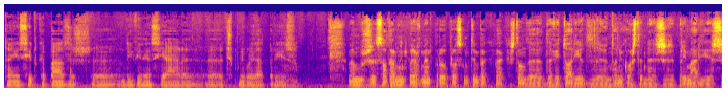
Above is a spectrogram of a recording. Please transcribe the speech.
têm sido capazes uh, de evidenciar a disponibilidade para isso. Vamos saltar muito brevemente para o, para o segundo tempo, para a questão da, da, vitória de António Costa nas primárias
